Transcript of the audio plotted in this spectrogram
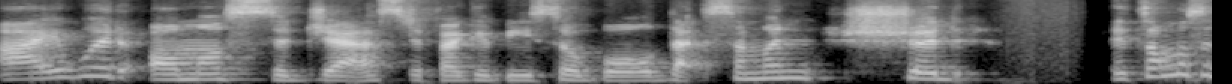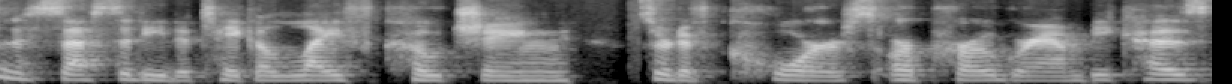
I would almost suggest, if I could be so bold, that someone should it's almost a necessity to take a life coaching sort of course or program because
